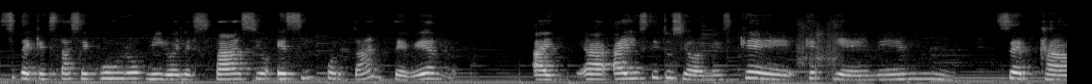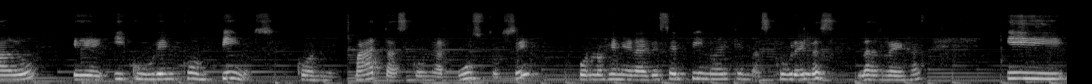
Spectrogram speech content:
Sé que está seguro, miro el espacio, es importante verlo. Hay, hay instituciones que, que tienen cercado eh, y cubren con pinos, con matas, con arbustos, ¿sí? Por lo general es el pino el que más cubre las, las rejas y,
